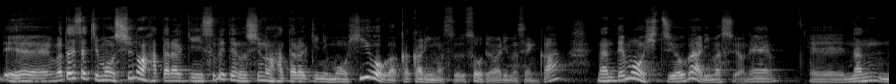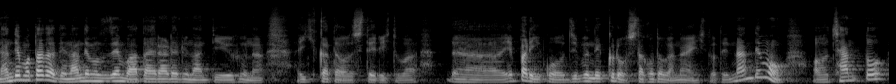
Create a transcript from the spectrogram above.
で私たちも主の働き全ての主の働きにも費用がかかりますそうではありませんか？何でも必要がありますよね。えー、何何でもただで何でも全部与えられるなんていうふうな生き方をしている人はやっぱりこう自分で苦労したことがない人で何でもちゃんと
